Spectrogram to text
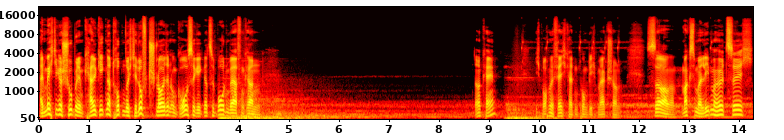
Ein mächtiger Schub, mit dem Kerl Gegnertruppen durch die Luft schleudern und große Gegner zu Boden werfen kann. Okay. Ich brauche mehr Fähigkeitenpunkte, ich merke schon. So, maximal Leben erhöht sich.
